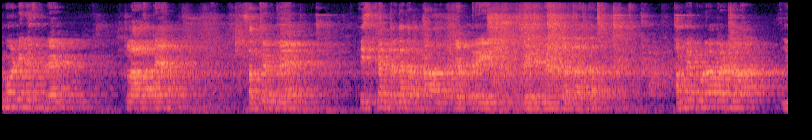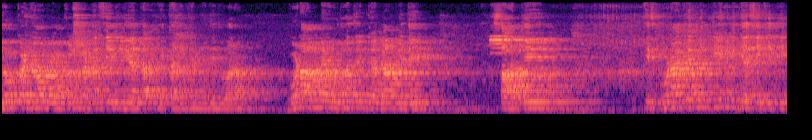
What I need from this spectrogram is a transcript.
Good morning student class tenth subject math इसके अंतर्गत अपना चैप्टर एट वेरिएबल चल रहा था। हमने गुणा करना, योग करना और व्याकरण करना सीख लिया था एक अधिकरण विधि द्वारा। गुणा हमने ऊर्ध्वाधर व्यायाम विधि, साथ ही इस गुणा की हमने तीन विधियाँ सीखी थी।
